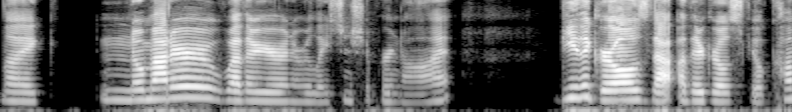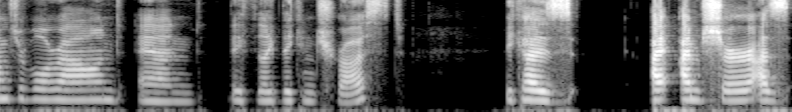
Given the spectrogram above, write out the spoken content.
Like no matter whether you're in a relationship or not be the girls that other girls feel comfortable around and they feel like they can trust because I, I'm sure as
